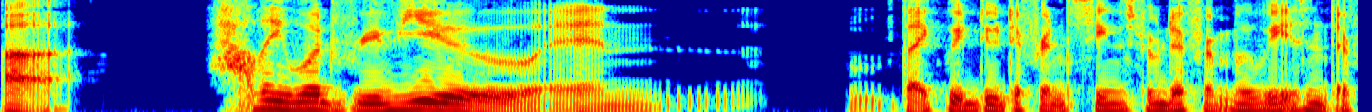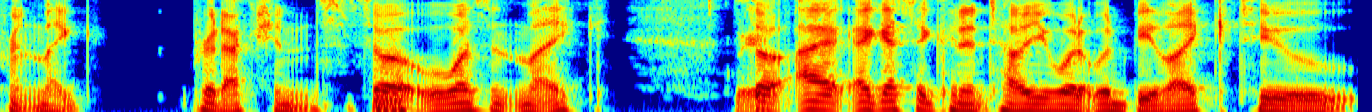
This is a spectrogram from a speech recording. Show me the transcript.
uh, Hollywood review and like we'd do different scenes from different movies and different like productions. So it wasn't like so I, I guess I couldn't tell you what it would be like to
